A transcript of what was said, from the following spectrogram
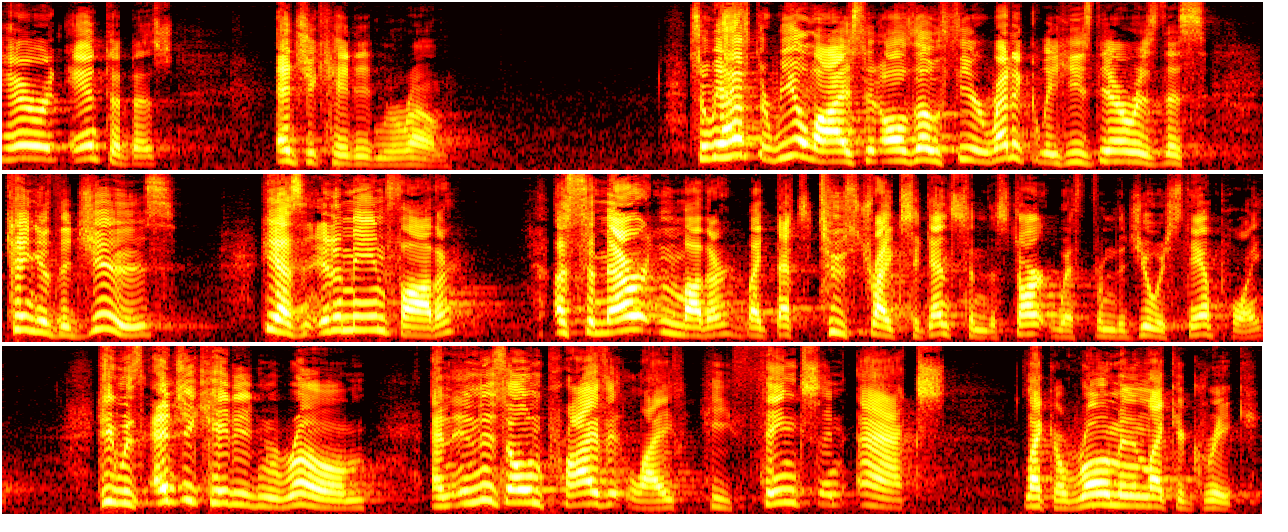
Herod Antipas, educated in Rome. So we have to realize that although theoretically he's there as this king of the Jews, he has an Idumean father, a Samaritan mother, like that's two strikes against him to start with from the Jewish standpoint. He was educated in Rome, and in his own private life, he thinks and acts like a Roman and like a Greek.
